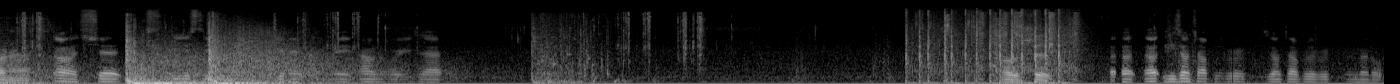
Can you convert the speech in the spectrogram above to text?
Oh shit. He get it from me. I don't know where he's at. Oh shit. Uh, uh, uh, he's on top of the roof. He's on top of the roof in the middle.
